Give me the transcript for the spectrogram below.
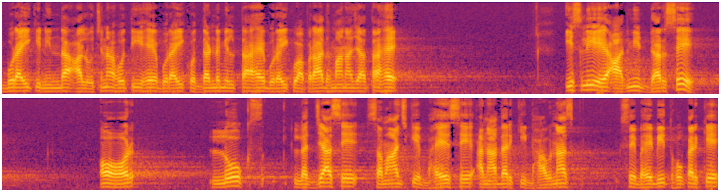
बुराई की निंदा आलोचना होती है, बुराई को दंड मिलता है, बुराई को अपराध माना जाता है इसलिए आदमी डर से और लोक लज्जा से, समाज के भय से, अनादर की भावना से भयभीत होकर के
